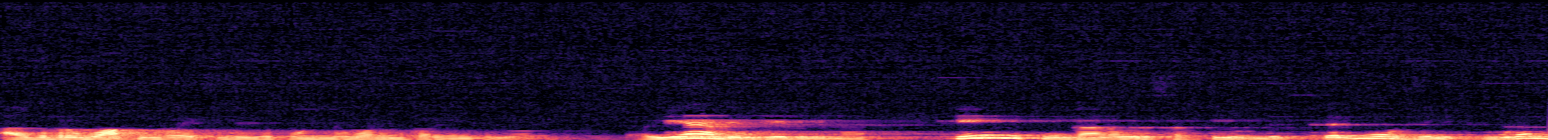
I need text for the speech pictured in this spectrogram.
அதுக்கப்புறம் வாக்கிங்கோ எக்ஸசைஸோ போனீங்கன்னா உடம்பு குறையும்னு சொல்லுவாங்க. ஏன் அப்படின்னு கேட்டிங்கன்னா தேனுக்கு உண்டான ஒரு சக்தி வந்து தெர்மோஜெனிக் உடல்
